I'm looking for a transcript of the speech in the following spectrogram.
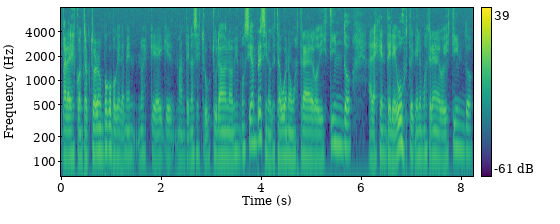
para descontracturar un poco, porque también no es que hay que mantenerse estructurado en lo mismo siempre, sino que está bueno mostrar algo distinto, a la gente le gusta que le muestren algo distinto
